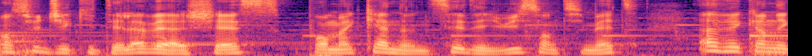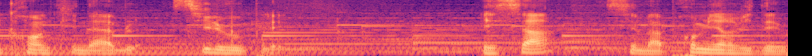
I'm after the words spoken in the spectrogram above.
Ensuite, j'ai quitté la VHS pour ma Canon CD 8 cm avec un écran inclinable, s'il vous plaît. Et ça, c'est ma première vidéo.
